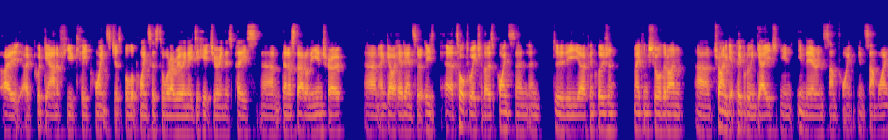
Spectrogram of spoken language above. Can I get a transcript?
I, I, put down a few key points, just bullet points as to what I really need to hit during this piece. Um, then I start on the intro um, and go ahead answer, uh, talk to each of those points and, and do the uh, conclusion, making sure that I'm uh, trying to get people to engage in in there in some point in some way.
